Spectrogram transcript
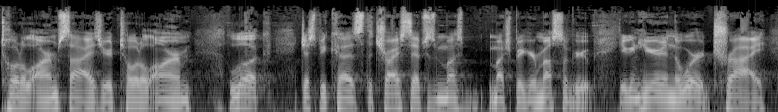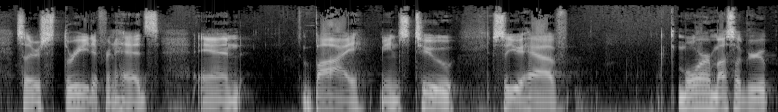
total arm size, your total arm look, just because the triceps is much much bigger muscle group. You can hear it in the word tri. So there's three different heads and bi means two. So you have more muscle group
